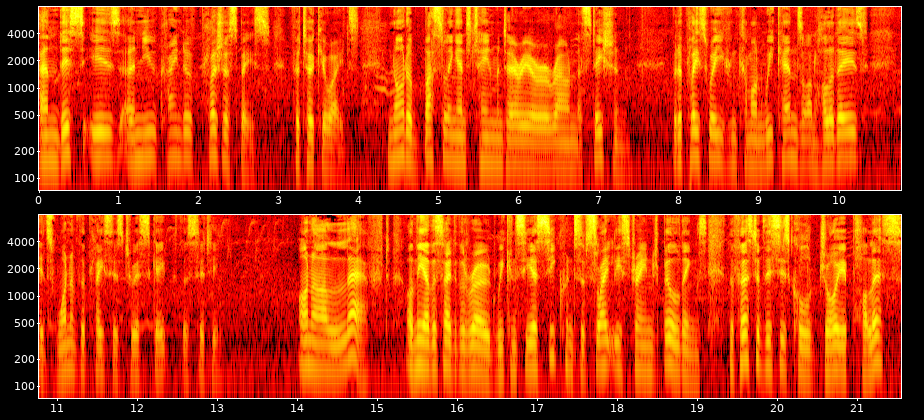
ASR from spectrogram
And this is a new kind of pleasure space for Tokyoites. Not a bustling entertainment area around a station, but a place where you can come on weekends, on holidays. It's one of the places to escape the city. On our left, on the other side of the road, we can see a sequence of slightly strange buildings. The first of this is called Joypolis.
